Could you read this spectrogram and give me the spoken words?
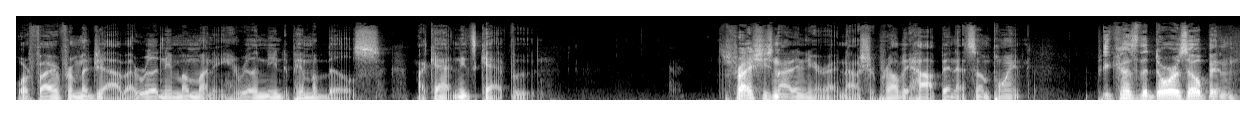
or fired from my job. I really need my money. I really need to pay my bills. My cat needs cat food. Surprised she's not in here right now. She'll probably hop in at some point because the door is open.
